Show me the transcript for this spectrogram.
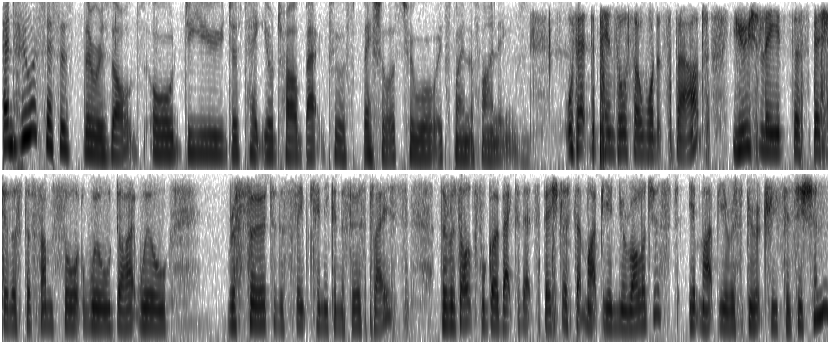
And who assesses the results, or do you just take your child back to a specialist who will explain the findings? Well, that depends also what it's about. Usually, the specialist of some sort will will refer to the sleep clinic in the first place. The results will go back to that specialist. That might be a neurologist, it might be a respiratory physician,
